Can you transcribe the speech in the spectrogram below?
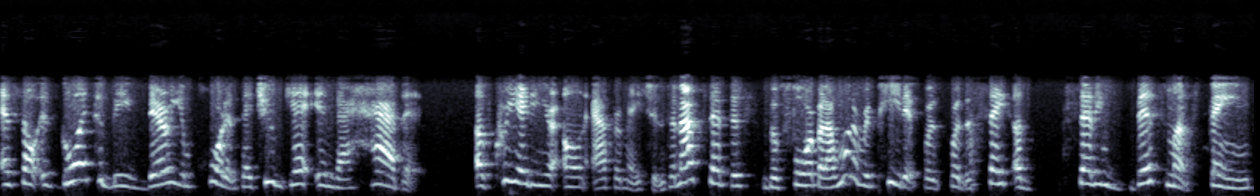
And so it's going to be very important that you get in the habit of creating your own affirmations. And I've said this before, but I want to repeat it for, for the sake of setting this month's theme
